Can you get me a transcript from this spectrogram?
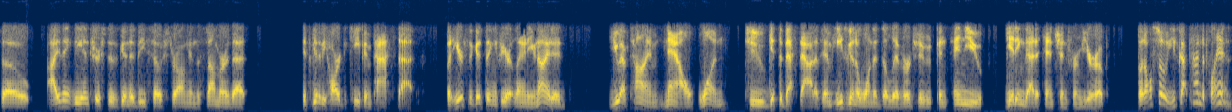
So I think the interest is going to be so strong in the summer that it's going to be hard to keep him past that. But here's the good thing if you're Atlanta United, you have time now, one, to get the best out of him. He's going to want to deliver to continue getting that attention from Europe. But also, you've got time to plan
